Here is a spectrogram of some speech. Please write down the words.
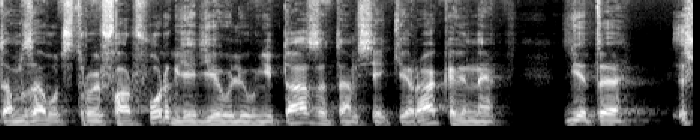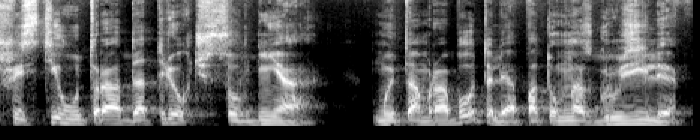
Там завод «Стройфарфор», где делали унитазы, там всякие раковины. Где-то с 6 утра до 3 часов дня мы там работали, а потом нас грузили,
